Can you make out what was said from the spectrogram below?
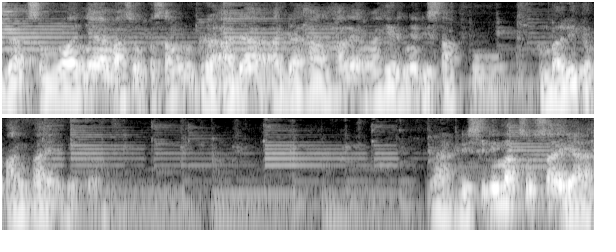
nggak semuanya masuk ke samudra ada ada hal-hal yang akhirnya disapu kembali ke pantai gitu. Nah di sini maksud saya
